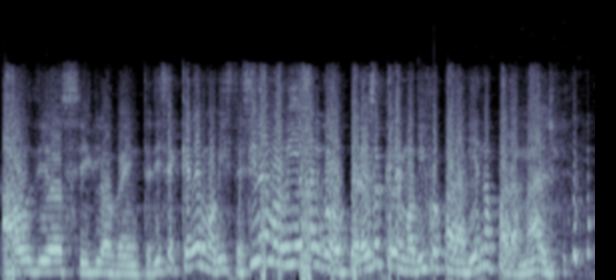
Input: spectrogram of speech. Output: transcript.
audio siglo XX. Dice, ¿qué le moviste? Sí le moví algo, pero eso que le moví fue para bien o para mal.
